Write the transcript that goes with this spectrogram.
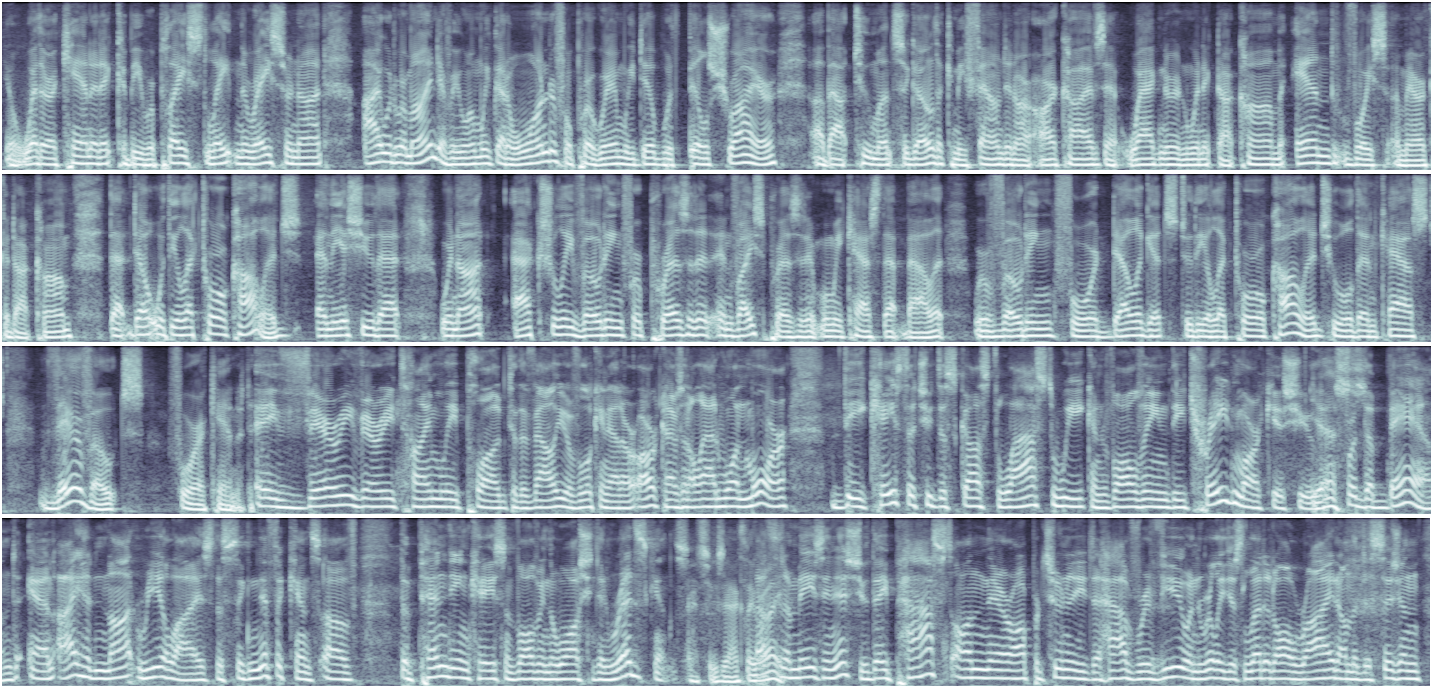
you know, whether a candidate could be replaced late in the race or not, I would remind everyone we've got a wonderful program we did with Bill Schreier about two months ago that can be found in our archives at wagnerandwinnick.com and voiceamerica.com that dealt with the Electoral College and the issue that we're not actually voting for president and vice president when we cast that ballot. We're voting for delegates to the Electoral College who will then cast their votes for a candidate. A very, very timely plug to the value of looking at our archives. And I'll add one more. The case that you discussed last week involving the trademark issue Yes. for the band, and I had not realized the significance of the pending case involving the Washington Redskins. That's exactly right. That's an amazing issue. They passed on their opportunity to have review and really just let it all ride on the decision.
